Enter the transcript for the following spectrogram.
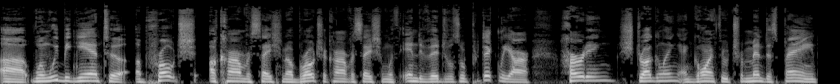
uh, when we begin to approach a conversation or broach a conversation with individuals who particularly are hurting, struggling, and going through tremendous pain,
